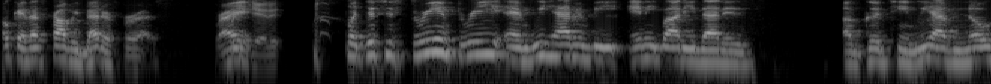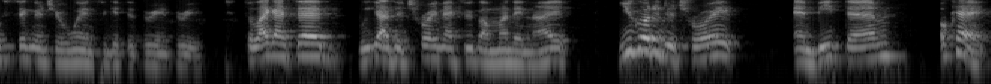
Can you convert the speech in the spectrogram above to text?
okay, that's probably better for us, right? But this is three and three, and we haven't beat anybody that is a good team. We have no signature wins to get to three and three. So, like I said, we got Detroit next week on Monday night. You go to Detroit and beat them. Okay,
